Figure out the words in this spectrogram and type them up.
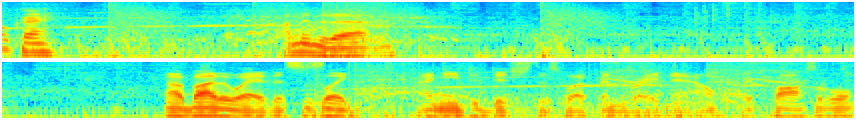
okay. I'm into that. Uh, by the way, this is like, I need to ditch this weapon right now, if possible.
